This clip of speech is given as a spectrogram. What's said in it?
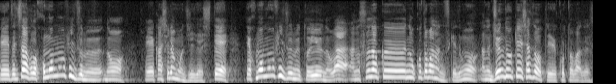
えー、と実はこのホモモフィズムの頭文字でしてでホモモフィズムというのはあの数学の言葉なんですけれどもあの順動形写像という言葉です。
